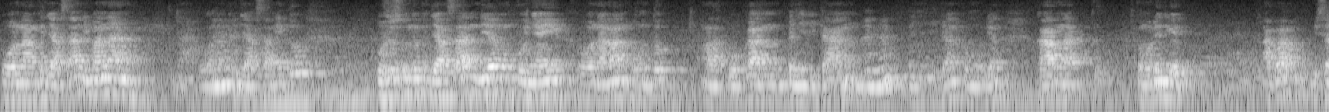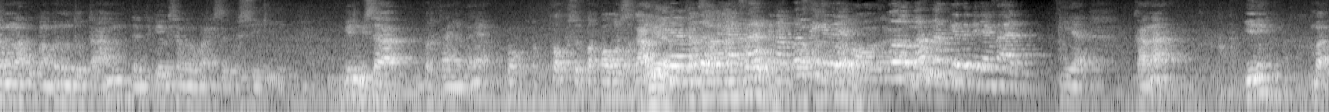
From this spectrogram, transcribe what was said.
wewenang kejaksaan di mana? Nah, wewenang Hmm. kejaksaan itu khusus untuk kejaksaan dia mempunyai kewenangan untuk melakukan penyidikan Mhm. penyidikan kemudian karena ke- kemudian juga apa bisa melakukan penuntutan dan juga bisa melakukan eksekusi mungkin bisa bertanya-tanya kok kok super power sekali betul. kejaksaan Kejaksaan kenapa sih gitu ya? Power banget gitu kejaksaan. iya karena ini mbak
